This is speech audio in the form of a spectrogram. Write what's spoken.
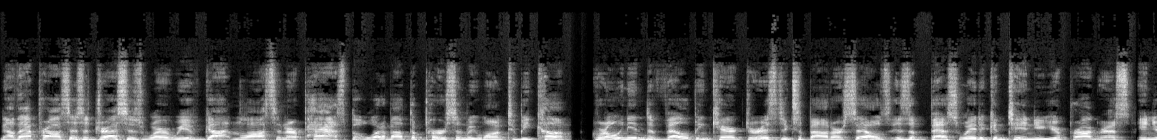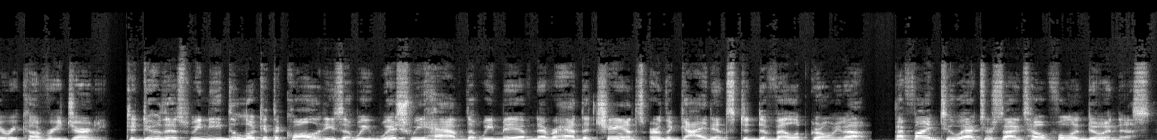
Now, that process addresses where we have gotten lost in our past, but what about the person we want to become? Growing and developing characteristics about ourselves is the best way to continue your progress in your recovery journey. To do this, we need to look at the qualities that we wish we have that we may have never had the chance or the guidance to develop growing up. I find two exercises helpful in doing this.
